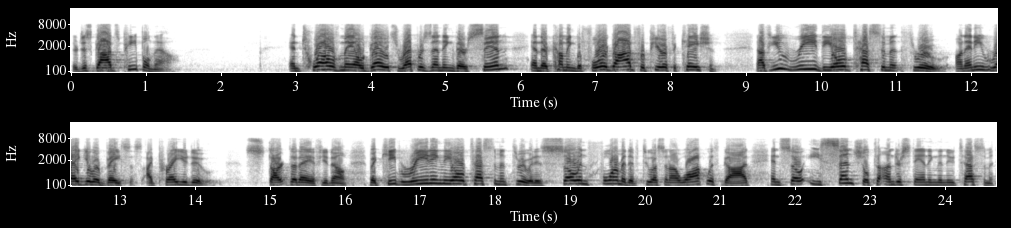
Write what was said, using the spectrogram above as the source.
They're just God's people now. And 12 male goats representing their sin, and they're coming before God for purification. Now, if you read the Old Testament through on any regular basis, I pray you do. Start today if you don't. But keep reading the Old Testament through. It is so informative to us in our walk with God and so essential to understanding the New Testament.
